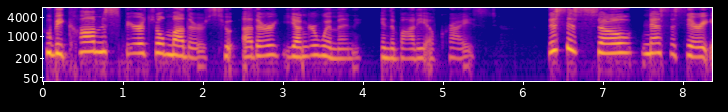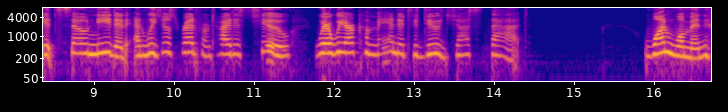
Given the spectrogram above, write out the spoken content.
who become spiritual mothers to other younger women in the body of Christ. This is so necessary. It's so needed. And we just read from Titus 2 where we are commanded to do just that. One woman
